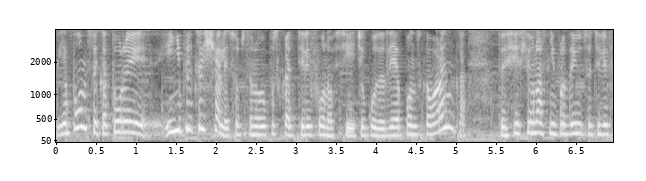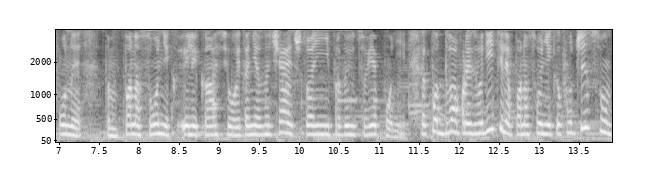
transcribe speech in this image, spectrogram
Японцы, которые и не прекращали, собственно, выпускать телефоны все эти годы для японского рынка. То есть, если у нас не продаются телефоны там, Panasonic или Casio, это не означает, что они не продаются в Японии. Так вот, два производителя, Panasonic и Fujitsu,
